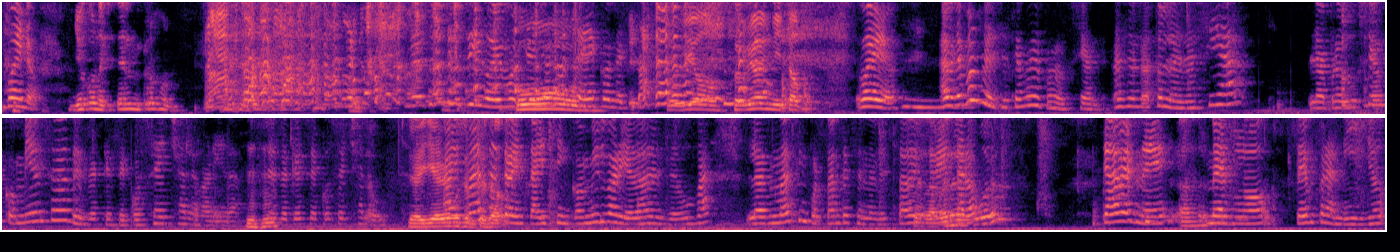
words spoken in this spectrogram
Bueno, Yo conecté el micrófono. no sé si, güey, porque yo no sé conectar. Subió, subió en mi top. Bueno, hablemos del sistema de producción. Hace un rato les decía, la producción comienza desde que se cosecha la variedad, Ujú. desde que se cosecha la uva. Y ahí Hay más empezado. de 35 mil variedades de uva, las más importantes en el estado de ¿De la verga Querétaro. Cabernet, Ajá. Merlot, Tempranillo.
